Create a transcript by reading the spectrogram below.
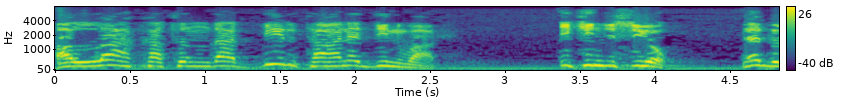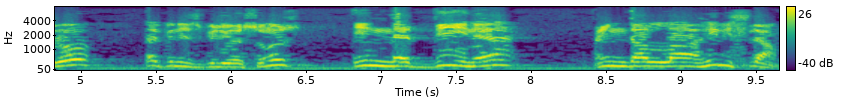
Allah katında bir tane din var. İkincisi yok. Nedir o? Hepiniz biliyorsunuz. İnne dine indallahil İslam.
